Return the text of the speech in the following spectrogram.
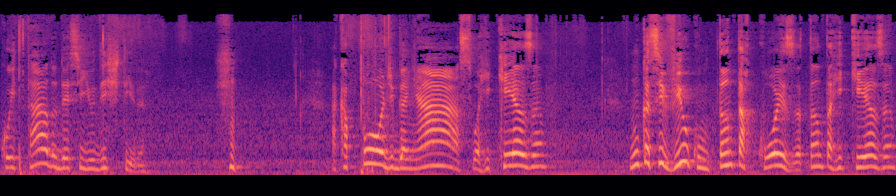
Coitado desse Yudhishthira. Acabou de ganhar a sua riqueza, nunca se viu com tanta coisa, tanta riqueza.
